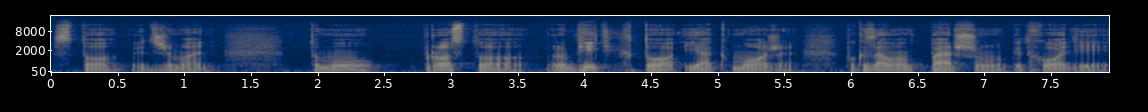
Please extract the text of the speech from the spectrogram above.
100 віджимань. Тому просто робіть хто як може. Показав вам в першому підході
